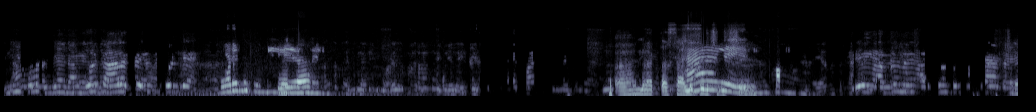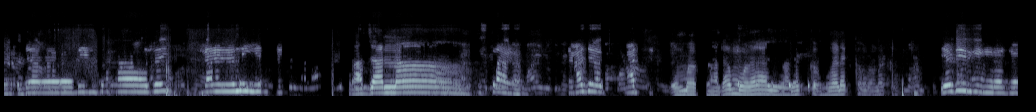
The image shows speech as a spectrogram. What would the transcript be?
ஆமா தம்பி. சேப்ப பிடிச்ச பையன் வாங்க. என்ன புஷ்பா உடம்புக்கு முடியலையா ஆமா அத்தா, சளி பிடிச்சிருச்சு. ராஜாவின் பார்வை ராணியின் ராஜா அண்ணா. புஷ்பா, ராஜாவுக்கு பாட்டு. எம்மா கடை முதலாளி வணக்கம் வணக்கம் வணக்கம். எப்படி இருக்கீங்க ராஜா?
